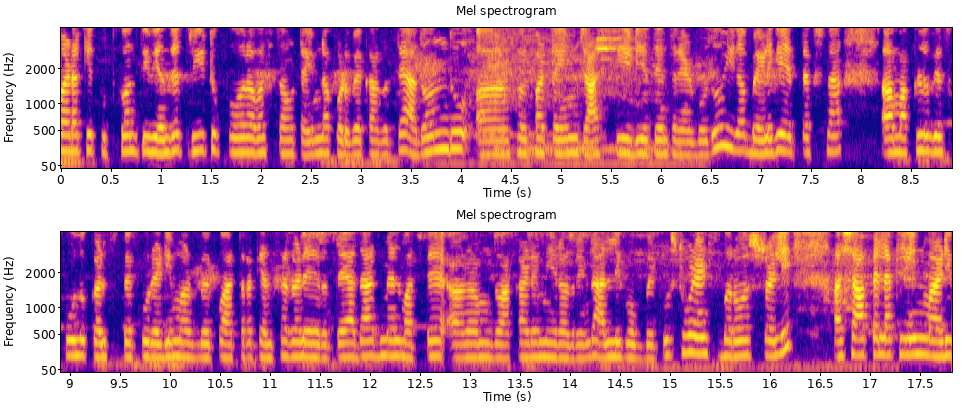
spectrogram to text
ಮಾಡೋಕ್ಕೆ ಕುತ್ಕೊತೀವಿ ಅಂದರೆ ತ್ರೀ ಟು ಫೋರ್ ಅವರ್ಸ್ ನಾವು ಟೈಮ್ನ ಕೊಡಬೇಕಾಗುತ್ತೆ. ಅದೊಂದು ಸ್ವಲ್ಪ ಟೈಮ್ ಜಾಸ್ತಿ ಹಿಡಿಯುತ್ತೆ ಅಂತಲೇ ಹೇಳ್ಬೋದು. ಈಗ ಬೆಳಗ್ಗೆ ಎದ್ದ ತಕ್ಷಣ ಮಕ್ಕಳಿಗೆ ಸ್ಕೂಲಿಗೆ ಕಳಿಸ್ಬೇಕು ರೆಡಿ ಮಾಡಬೇಕು, ಆ ಥರ ಕೆಲಸಗಳೇ ಇರುತ್ತೆ. ಅದಾದಮೇಲೆ ಮತ್ತೆ ನಮ್ಮದು ಅಕಾಡೆಮಿ ಇರೋದ್ರಿಂದ ಅಲ್ಲಿಗೆ ಹೋಗಬೇಕು. ಸ್ಟೂಡೆಂಟ್ಸ್ ಬರೋ ಅಷ್ಟರಲ್ಲಿ ಆ ಶಾಪ್ ಎಲ್ಲ ಕ್ಲೀನ್ ಮಾಡಿ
